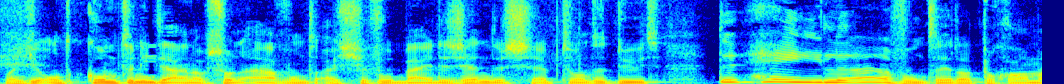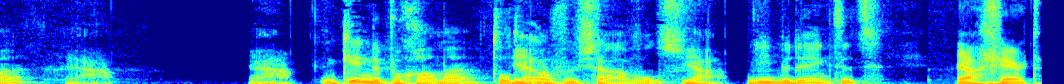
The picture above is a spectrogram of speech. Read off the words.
Want je ontkomt er niet aan op zo'n avond als je voorbij de zenders hebt. Want het duurt de hele avond, hè, dat programma. Ja. Ja. Een kinderprogramma, tot Ja. 11 uur s'avonds. Ja. Wie bedenkt het? ja, Gert.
